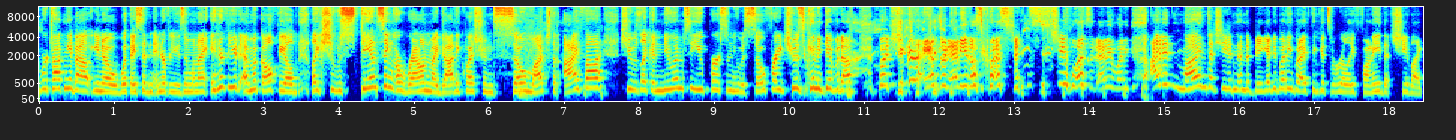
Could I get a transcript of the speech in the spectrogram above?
we're talking about you know what they said in interviews, and when I interviewed Emma Caulfield, like she was dancing around my Dottie question so much that I thought she was like a new MCU person who was so afraid she was going to give it up, but she could have answered any of those questions. she wasn't anybody. I didn't mind that she didn't end up being anybody, but I think it's really funny that she like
